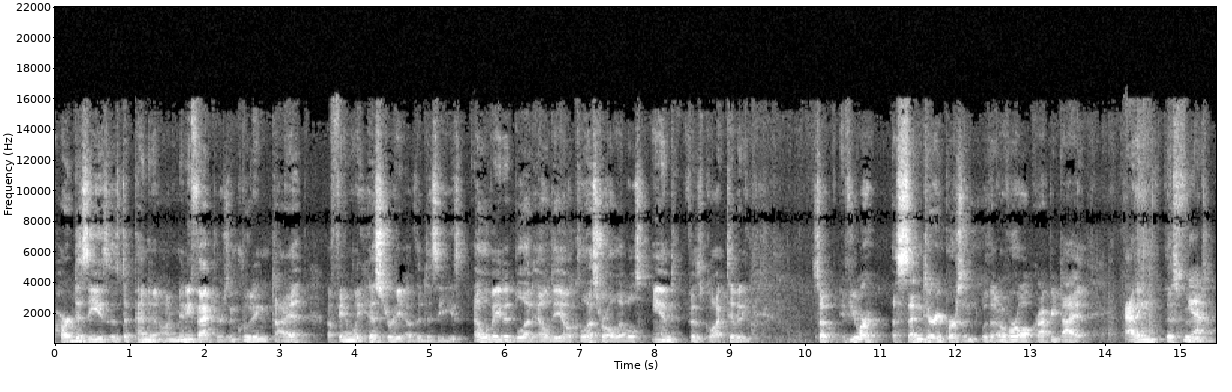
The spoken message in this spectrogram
Heart disease is dependent on many factors, including diet, a family history of the disease, elevated blood LDL cholesterol levels, and physical activity. So, if you are a sedentary person with an overall crappy diet, adding this food Yeah.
